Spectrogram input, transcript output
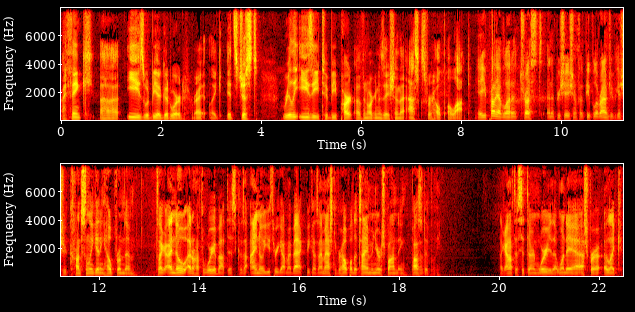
I think uh, ease would be a good word, right? Like it's just really easy to be part of an organization that asks for help a lot. Yeah, you probably have a lot of trust and appreciation for the people around you because you're constantly getting help from them. It's like I know I don't have to worry about this because I know you three got my back because I'm asking for help all the time and you're responding positively. Like I don't have to sit there and worry that one day I ask for uh, like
